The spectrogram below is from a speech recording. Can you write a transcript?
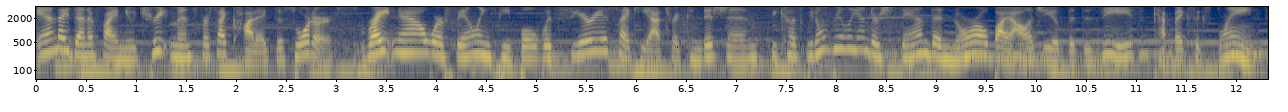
and identify new treatments for psychotic disorders. Right now, we're failing people with serious psychiatric conditions because we don't really understand the neurobiology of the disease, Kepecs explained.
